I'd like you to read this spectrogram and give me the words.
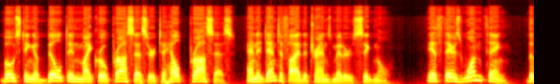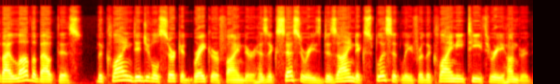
boasting a built-in microprocessor to help process and identify the transmitter's signal. If there's one thing that I love about this, the Klein Digital Circuit Breaker Finder has accessories designed explicitly for the Klein ET300.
